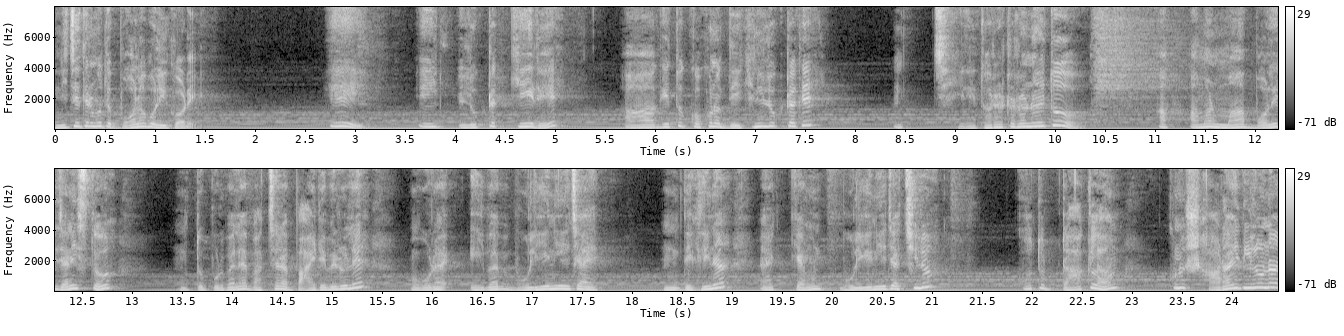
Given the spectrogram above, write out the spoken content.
নিজেদের মধ্যে বলা বলি করে। এই এই লোকটা কে রে? আগে তো কখনো দেখিনি লোকটাকে। ছেলে ধরা টরা নয় তো। আমার মা বলে জানিস তো? দুপুরবেলায় বাচ্চারা বাইরে বেরোলে ওরা এইভাবে ভুলিয়ে নিয়ে যায়। দেখলি না কেমন ভুলিয়ে নিয়ে যাচ্ছিল? কত ডাকলাম, কোনো সাড়াই দিল না।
